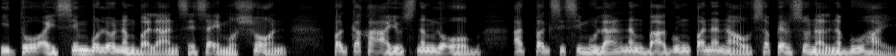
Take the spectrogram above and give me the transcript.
ito ay simbolo ng balanse sa emosyon, pagkakaayos ng loob, at pagsisimula ng bagong pananaw sa personal na buhay.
